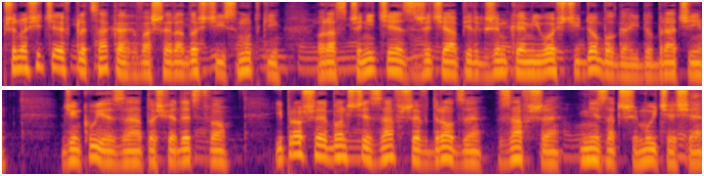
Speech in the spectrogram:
przynosicie w plecakach wasze radości i smutki oraz czynicie z życia pielgrzymkę miłości do Boga i do braci. Dziękuję za to świadectwo i proszę, bądźcie zawsze w drodze, zawsze nie zatrzymujcie się.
